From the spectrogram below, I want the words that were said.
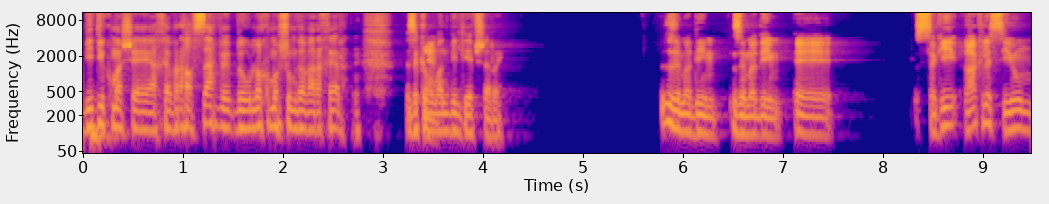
בדיוק מה שהחברה עושה והוא לא כמו שום דבר אחר. זה כן. כמובן בלתי אפשרי. זה מדהים, זה מדהים. אה, שגיא, רק לסיום,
